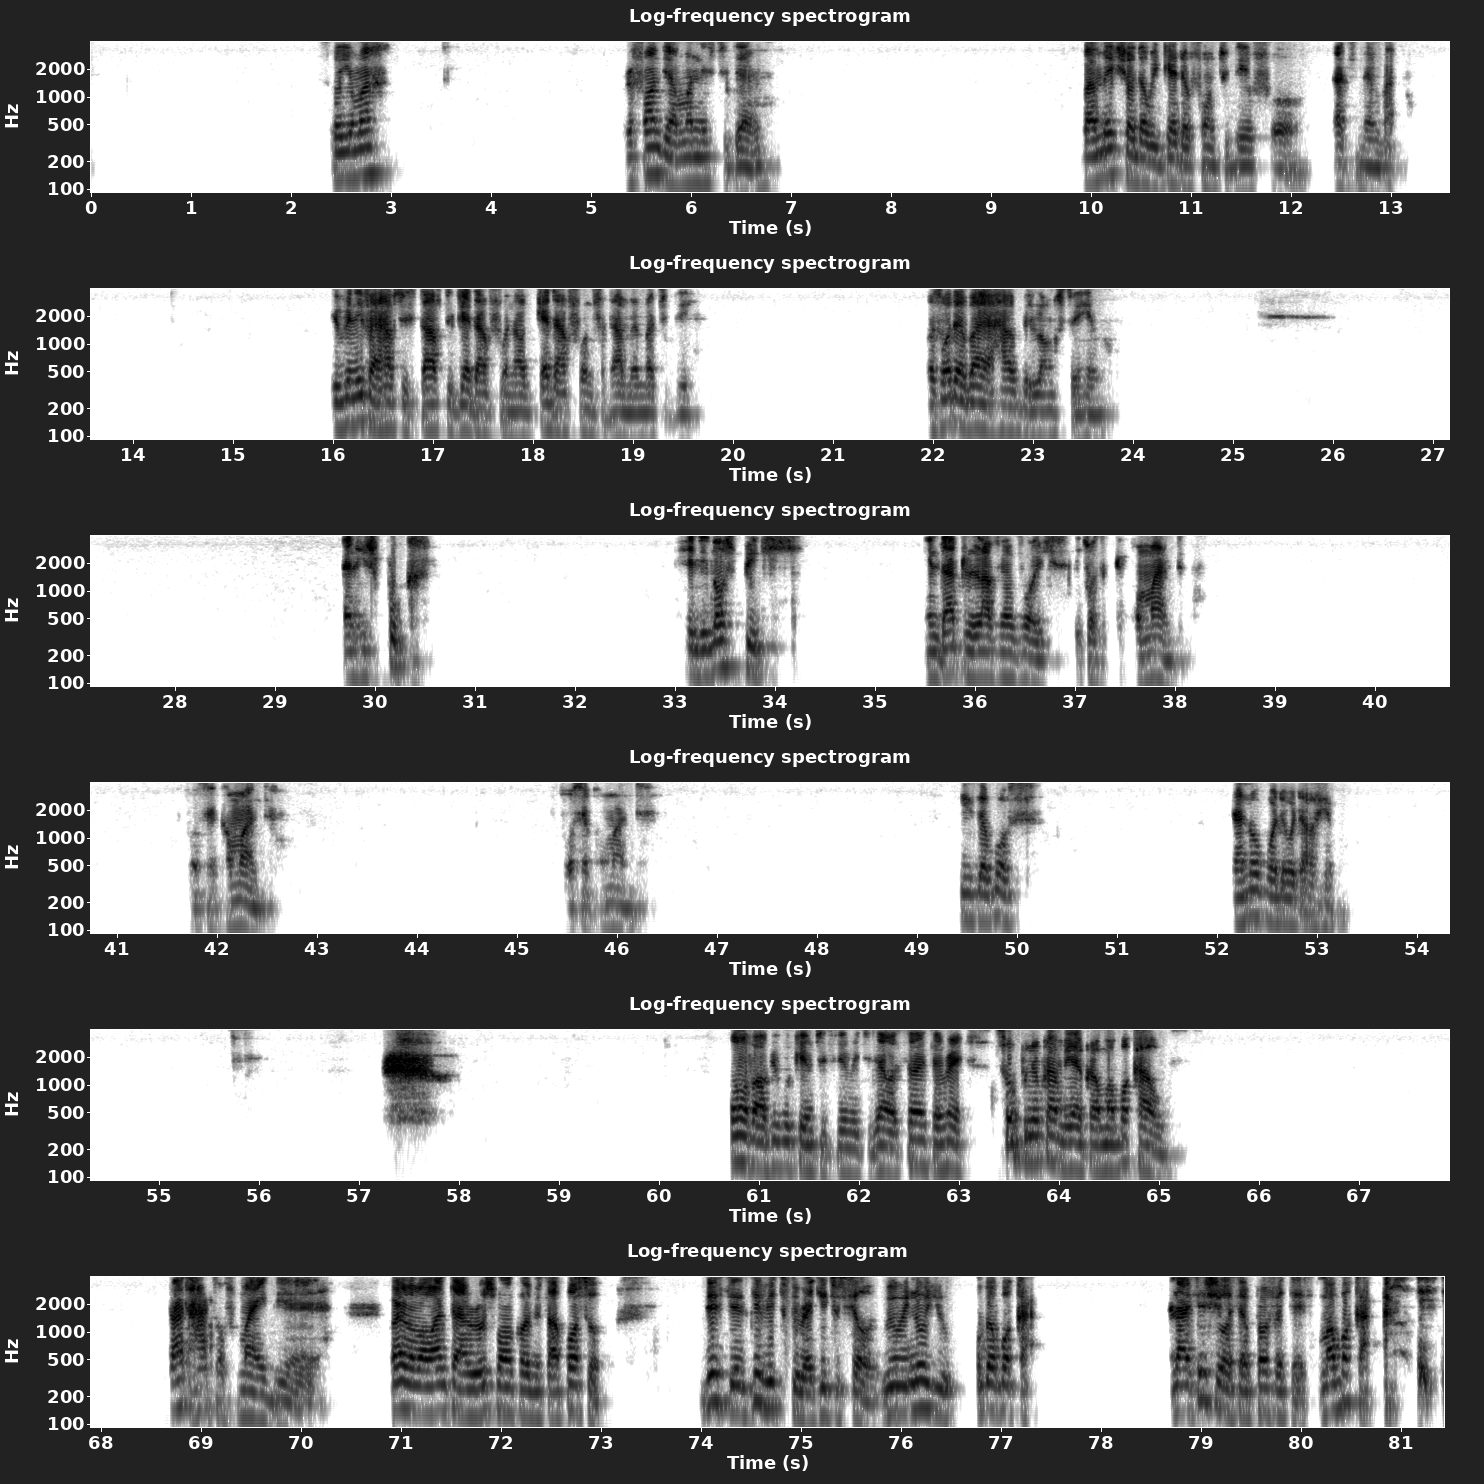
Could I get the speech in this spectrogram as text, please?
So you must refund their monies to them. But make sure that we get the phone today for that member. Even if I have to staff to get that phone, I'll get that phone for that member today. Because whatever I have belongs to him. And he spoke. He did not speak in that loving voice, it was a command. It was a command. It was a command. He's the boss. There's nobody without him. Some of our people came to see me today. I was telling them, hey, so Punuka me Boka. That heart of mine, dear. I remember one time Rosemont called Mr. Apostle. This things give it to Reggie to sell. We will know you. Boka. And I see she was a prophetess. Maboka. it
